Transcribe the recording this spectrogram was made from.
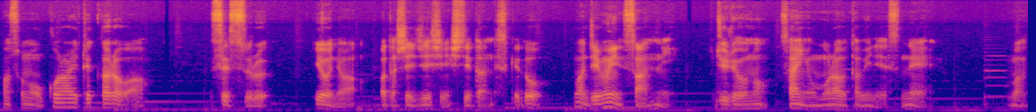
まあ、その怒られてからは接するようには私自身してたんですけど、まあ、事務員さんに受領のサインをもらうたびにですね、まあ、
